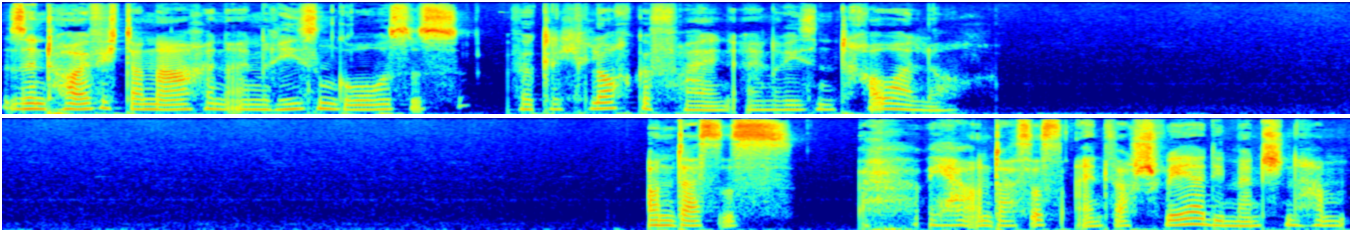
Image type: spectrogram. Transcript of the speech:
sind häufig danach in ein riesengroßes, wirklich Loch gefallen, ein riesen Trauerloch. Und das ist ja, und das ist einfach schwer. Die Menschen haben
